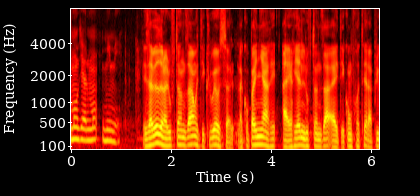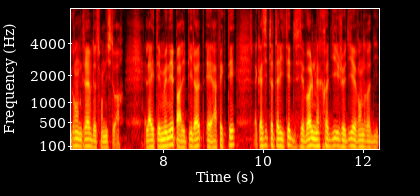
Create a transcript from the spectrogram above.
mondialement mi-mai. Les avions de la Lufthansa ont été cloués au sol. La compagnie aérienne Lufthansa a été confrontée à la plus grande grève de son histoire. Elle a été menée par les pilotes et a affecté la quasi-totalité de ses vols mercredi, jeudi et vendredi.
